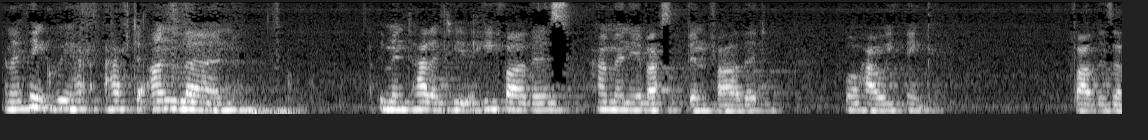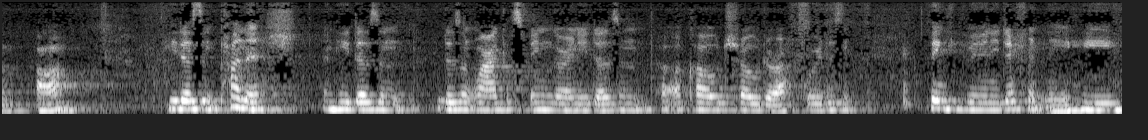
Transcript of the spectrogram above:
And I think we ha- have to unlearn the mentality that He fathers how many of us have been fathered, or how we think fathers are. He doesn't punish, and He doesn't He doesn't wag His finger, and He doesn't put a cold shoulder up, or He doesn't think of you any differently. He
